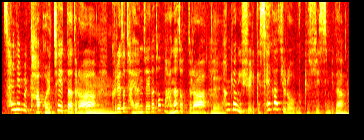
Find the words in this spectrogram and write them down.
살림을 다 벌채했다더라. 음. 그래서 자연재해가 더 많아졌더라. 네. 환경 이슈 이렇게 세 가지로 묶일 수 있습니다. 음.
